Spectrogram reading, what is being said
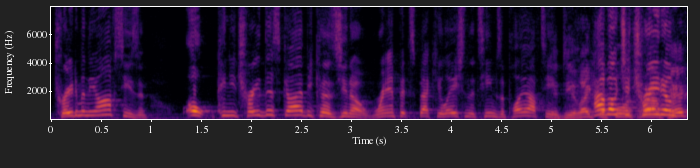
trade him in the offseason. Oh, can you trade this guy because, you know, rampant speculation the team's a playoff team? Yeah, do you like How about you trade him pick?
